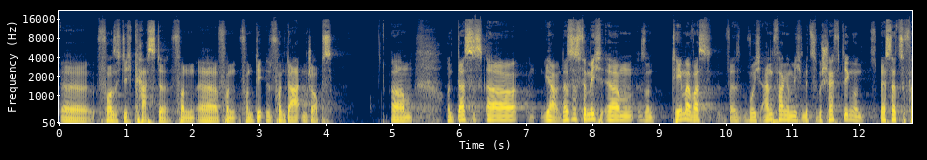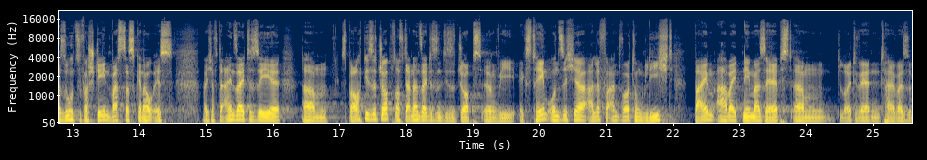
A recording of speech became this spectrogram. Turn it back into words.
äh, vorsichtig Kaste von äh, von von von Datenjobs. Ähm, und das ist äh, ja, das ist für mich ähm, so ein Thema, was, was, wo ich anfange, mich mit zu beschäftigen und besser zu versuchen zu verstehen, was das genau ist. Weil ich auf der einen Seite sehe, ähm, es braucht diese Jobs, auf der anderen Seite sind diese Jobs irgendwie extrem unsicher, alle Verantwortung liegt beim Arbeitnehmer selbst. Ähm, Leute werden teilweise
